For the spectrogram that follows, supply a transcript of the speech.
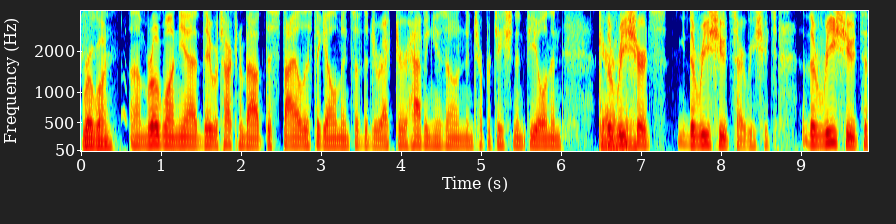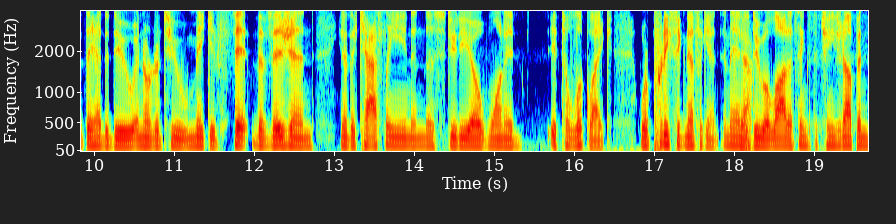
Rogue One. Um, Rogue One. Yeah, they were talking about the stylistic elements of the director having his own interpretation and feel, and then the reshoots, the reshoots, sorry, reshoots, the reshoots that they had to do in order to make it fit the vision. You know, that Kathleen and the studio wanted it to look like were pretty significant, and they had Yeah. to do a lot of things to change it up. And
